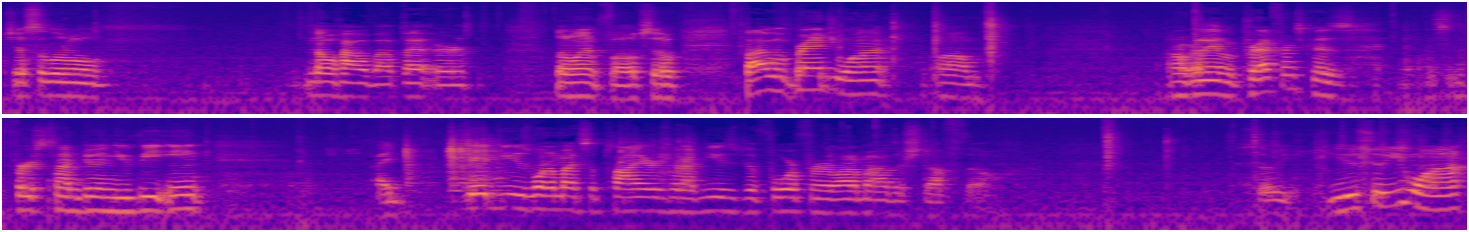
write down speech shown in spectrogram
just a little know-how about that or little info. So buy what brand you want. Um, I don't really have a preference because this is the first time doing UV ink. I did use one of my suppliers that I've used before for a lot of my other stuff though. So use who you want.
